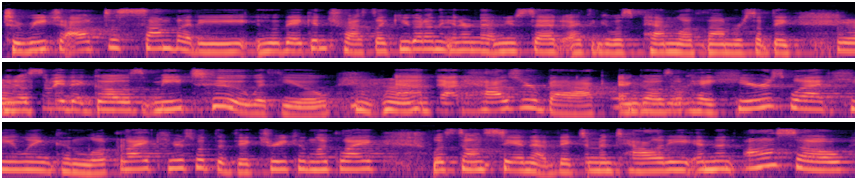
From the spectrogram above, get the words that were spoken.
to reach out to somebody who they can trust. Like you got on the internet and you said, I think it was Pamela Thum or something, yeah. you know, somebody that goes, me too with you mm-hmm. and that has your back and mm-hmm. goes, okay, here's what healing can look like. Here's what the victory can look like. Let's don't stay in that victim mentality. And then also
